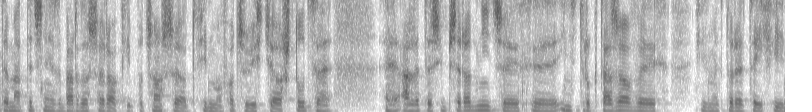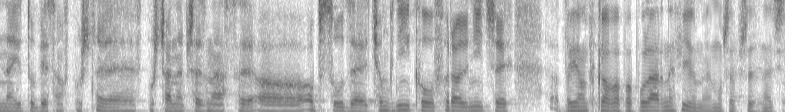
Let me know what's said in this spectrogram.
tematycznie jest bardzo szeroki. Począwszy od filmów oczywiście o sztuce, e, ale też i przyrodniczych, e, instruktażowych, filmy, które w tej chwili na YouTubie są e, wpuszczane przez nas o obsłudze ciągników rolniczych. Wyjątkowo popularne filmy, muszę przyznać.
